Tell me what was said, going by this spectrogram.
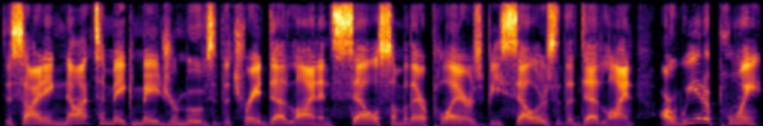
deciding not to make major moves at the trade deadline and sell some of their players, be sellers at the deadline, are we at a point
